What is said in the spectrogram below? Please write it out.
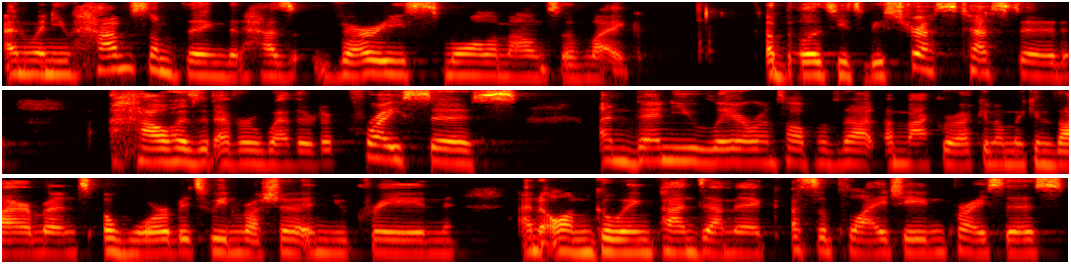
And when you have something that has very small amounts of like ability to be stress tested, how has it ever weathered a crisis? And then you layer on top of that a macroeconomic environment, a war between Russia and Ukraine, an ongoing pandemic, a supply chain crisis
